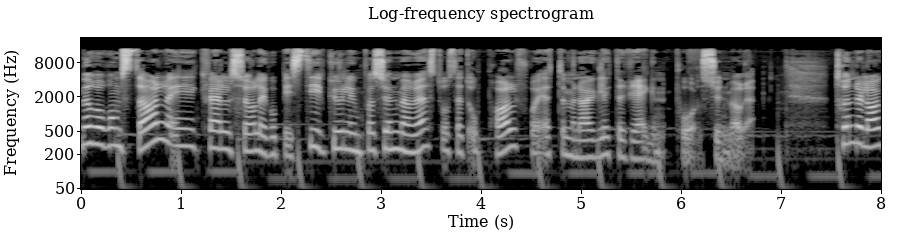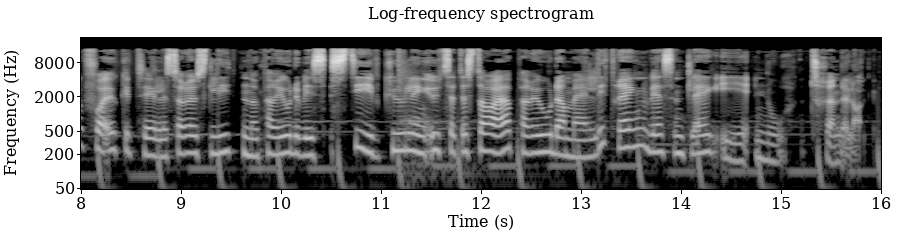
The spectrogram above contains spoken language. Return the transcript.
Møre og Romsdal i kveld sørlig opp i stiv kuling på Sunnmøre. Stort sett opphold, fra i ettermiddag litt regn på Sunnmøre. Trøndelag får øke til sørøst liten og periodevis stiv kuling utsatte steder. Perioder med litt regn, vesentlig i Nord-Trøndelag.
